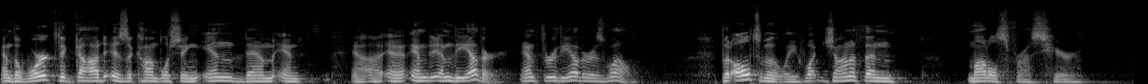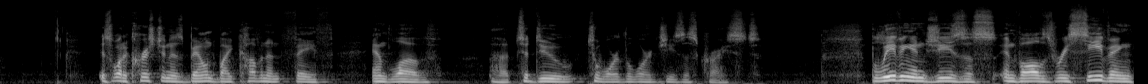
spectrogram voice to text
and the work that God is accomplishing in them and, uh, and in the other, and through the other as well. But ultimately, what Jonathan models for us here is what a Christian is bound by covenant faith and love uh, to do toward the Lord Jesus Christ. Believing in Jesus involves receiving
